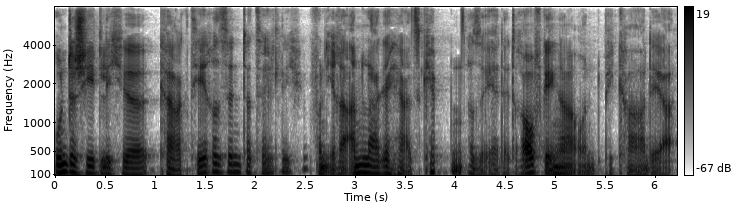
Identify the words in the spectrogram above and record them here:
unterschiedliche Charaktere sind tatsächlich, von ihrer Anlage her als Captain, also eher der Draufgänger und Picard der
